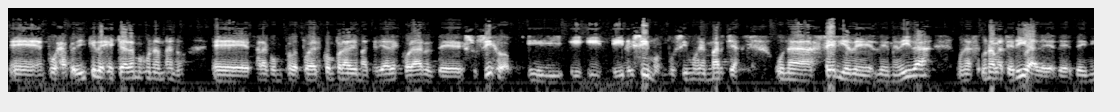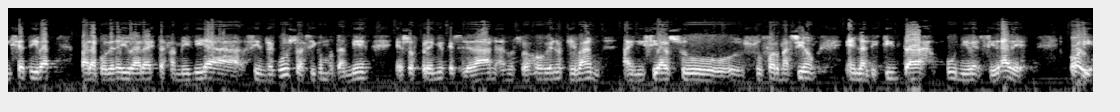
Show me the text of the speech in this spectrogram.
eh, pues a pedir que les echáramos una mano eh, para poder comprar el material escolar de sus hijos. Y, lo hicimos, pusimos en marcha una serie de, medidas, una, una batería de, de iniciativas para poder ayudar a esta familia sin recursos, así como también esos premios que se le dan a nuestros jóvenes que van a iniciar su, su formación en las distintas universidades. Hoy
